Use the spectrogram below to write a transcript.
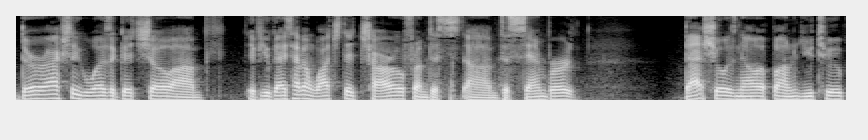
There actually was a good show. Um, if you guys haven't watched it, Charo from this um, December, that show is now up on YouTube.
